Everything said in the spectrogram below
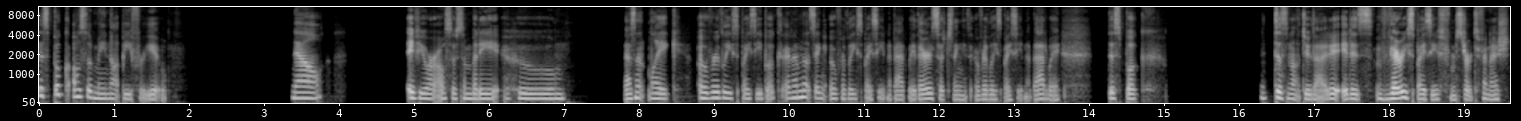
this book also may not be for you. Now, if you are also somebody who doesn't like overly spicy books, and I'm not saying overly spicy in a bad way, there is such thing as overly spicy in a bad way. This book does not do that. It, it is very spicy from start to finish.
